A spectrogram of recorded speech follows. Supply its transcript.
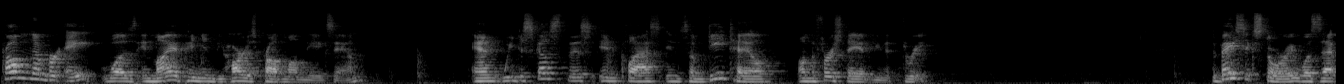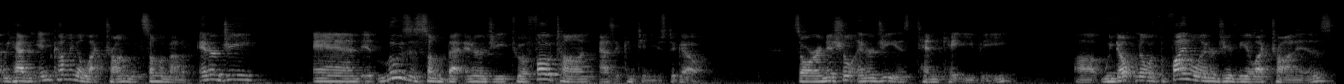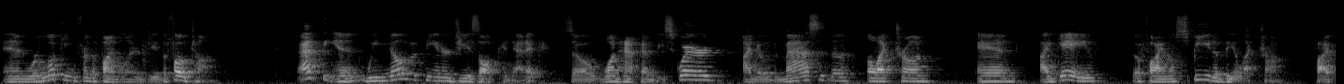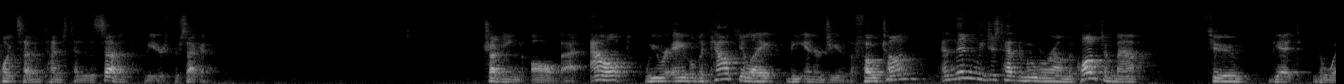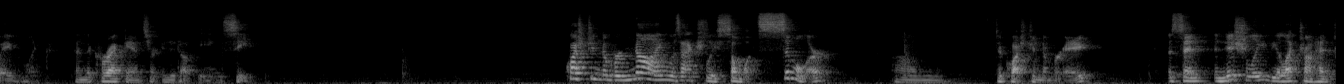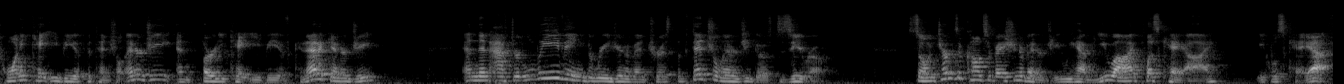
Problem number 8 was, in my opinion, the hardest problem on the exam, and we discussed this in class in some detail on the first day of Unit 3. The basic story was that we had an incoming electron with some amount of energy, and it loses some of that energy to a photon as it continues to go. So our initial energy is 10 keV. Uh, we don't know what the final energy of the electron is, and we're looking for the final energy of the photon. At the end, we know that the energy is all kinetic, so 1 half mv squared. I know the mass of the electron, and I gave the final speed of the electron, 5.7 times 10 to the 7th meters per second. Chugging all that out, we were able to calculate the energy of the photon, and then we just had to move around the quantum map to get the wavelength. And the correct answer ended up being C. Question number nine was actually somewhat similar um, to question number eight. Initially, the electron had 20 keV of potential energy and 30 keV of kinetic energy. And then after leaving the region of interest, the potential energy goes to zero. So in terms of conservation of energy, we have Ui plus Ki equals Kf,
